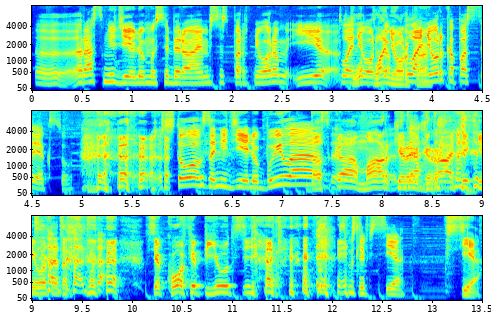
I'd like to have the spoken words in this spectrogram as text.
э, раз в неделю мы собираемся с партнером и планерка, планерка. планерка по сексу. Что за неделю было? Доска, маркеры, графики, вот это. Все кофе пьют, сидят. В смысле, все. Все.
